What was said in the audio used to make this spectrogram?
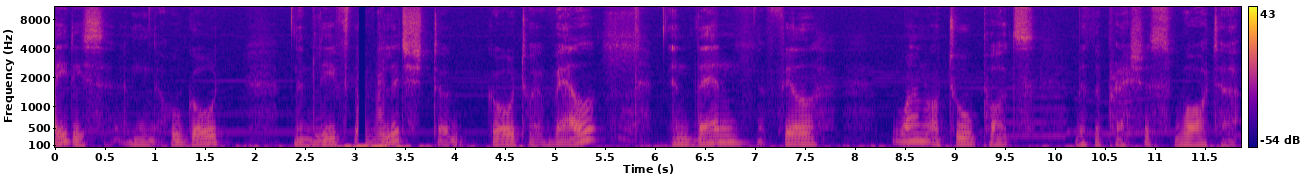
ladies um, who go and leave the village to go to a well and then fill one or two pots with the precious water.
